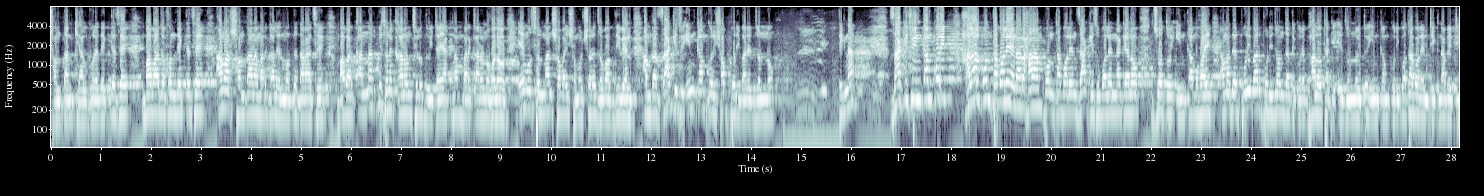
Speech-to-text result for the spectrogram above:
সন্তান খেয়াল করে দেখতেছে, বাবা যখন দেখতেছে, আমার সন্তান আমার গালের মধ্যে দাঁড়াচ্ছে, বাবার কান্নার পিছনে কারণ ছিল দুইটা এক নাম্বার কারণ হলো, এ মুসলমান সবাই সমস্যার জবাব দিবেন, আমরা যা কিছু ইনকাম করি সব পরিবারের জন্য। ঠিক না? যা কিছু ইনকাম করি, হালাল পন্থা বলেন আর হারাম পন্থা বলেন, যা কিছু বলেন না কেন, যত ইনকাম হয়, আমাদের পরিবার, পরিজন যাতে করে ভালো থাকে, এজন্যই তো ইনকাম করি। কথা বলেন ঠিক না, বেটি?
